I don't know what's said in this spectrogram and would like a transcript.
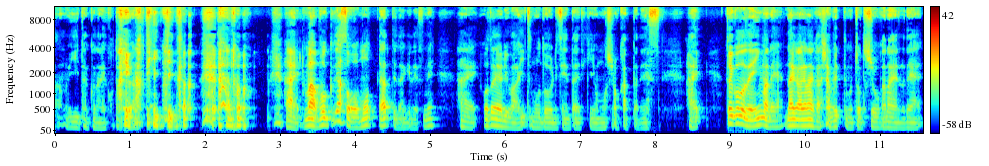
あの言いたくないことは言わなくていいっていうか、あの、はい。まあ僕がそう思ったってだけですね。はい。お便りはいつも通り全体的に面白かったです。はい。ということで、今ね、長々喋ってもちょっとしょうがないので、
